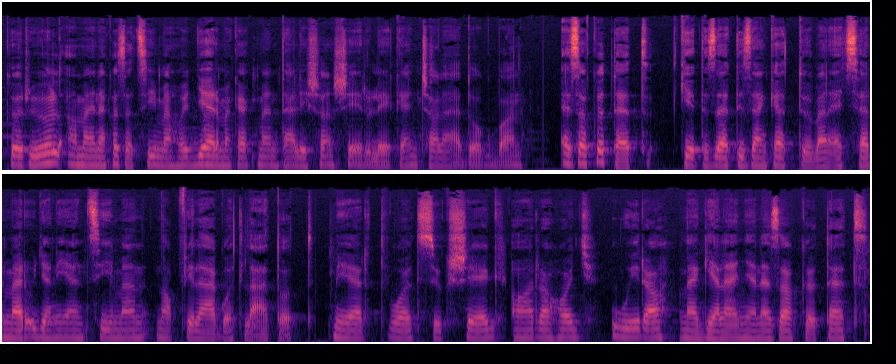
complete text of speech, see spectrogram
körül, amelynek az a címe, hogy Gyermekek mentálisan sérülékeny családokban. Ez a kötet 2012-ben egyszer már ugyanilyen címen napvilágot látott. Miért volt szükség arra, hogy újra megjelenjen ez a kötet?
